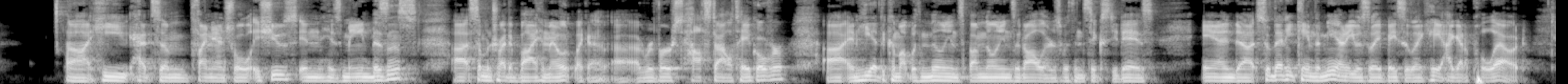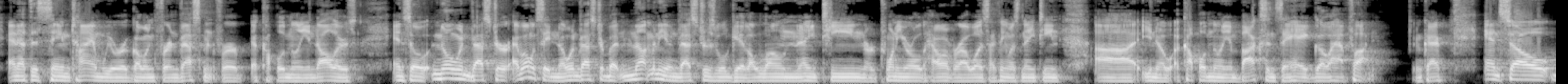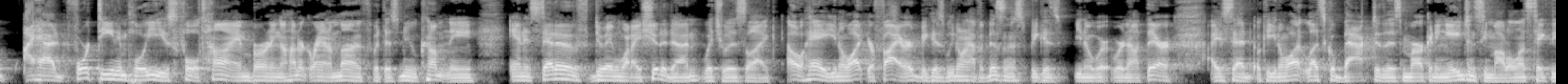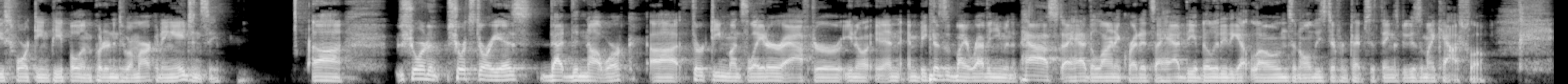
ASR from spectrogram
uh, he had some financial issues in his main business. Uh, someone tried to buy him out, like a, a reverse hostile takeover, uh, and he had to come up with millions by millions of dollars within 60 days. And uh, so then he came to me and he was like, basically like, "Hey, I got to pull out." And at the same time, we were going for investment for a couple of million dollars. And so no investor, I won't say no investor, but not many investors will give a loan 19 or 20 year old, however I was, I think it was 19, uh, you know, a couple of million bucks and say, Hey, go have fun. Okay. And so I had 14 employees full time burning 100 grand a month with this new company. And instead of doing what I should have done, which was like, oh, hey, you know what? You're fired because we don't have a business because, you know, we're, we're not there. I said, okay, you know what? Let's go back to this marketing agency model. Let's take these 14 people and put it into a marketing agency. Uh, short short story is that did not work. Uh, 13 months later after, you know, and, and because of my revenue in the past, I had the line of credits. I had the ability to get loans and all these different types of things because of my cash flow.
